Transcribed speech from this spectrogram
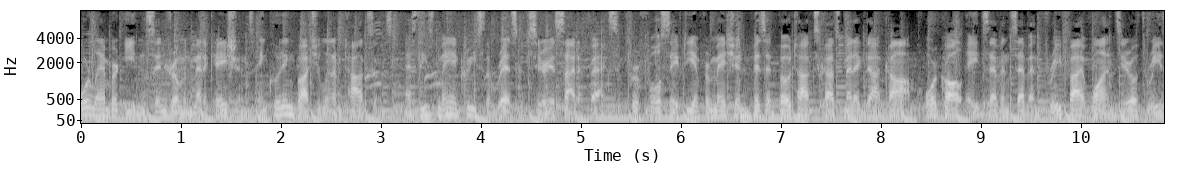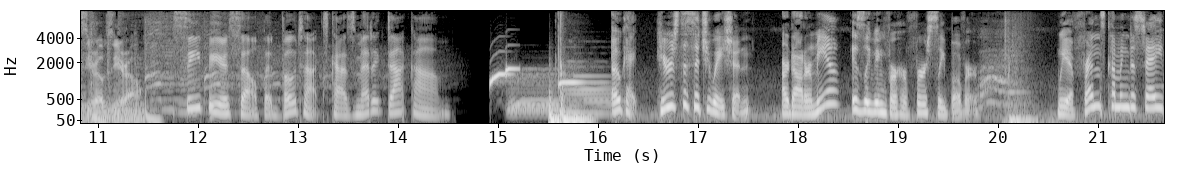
or Lambert Eaton syndrome and medications, including botulinum toxins, as these may increase the risk of serious side effects. For full safety information, visit BotoxCosmetic.com or call 877 351 0300. See for yourself at BotoxCosmetic.com. Okay, here's the situation our daughter Mia is leaving for her first sleepover. We have friends coming to stay,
